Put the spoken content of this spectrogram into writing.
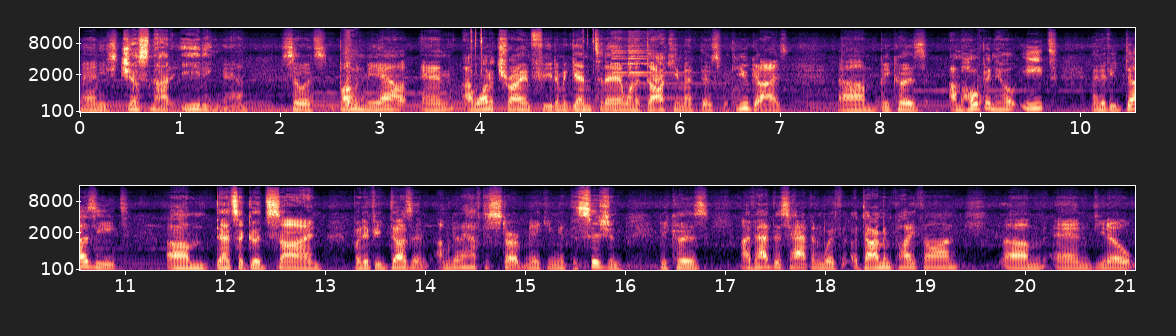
and he's just not eating, man. So it's bumming me out, and I want to try and feed him again today. I want to document this with you guys um, because I'm hoping he'll eat, and if he does eat, um, that's a good sign. But if he doesn't, I'm gonna have to start making a decision because I've had this happen with a diamond python, um, and you know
